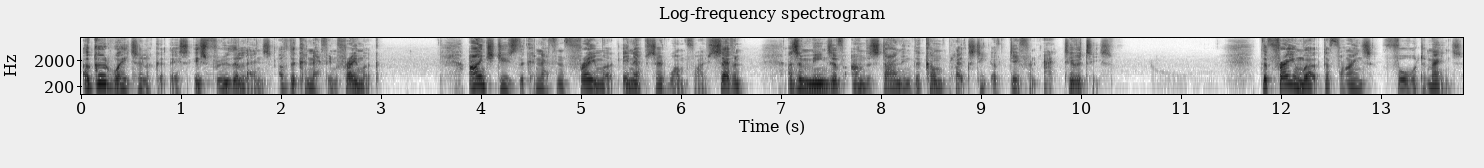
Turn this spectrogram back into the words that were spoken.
A good way to look at this is through the lens of the Cynefin framework. I introduced the Cynefin framework in episode 157 as a means of understanding the complexity of different activities. The framework defines four domains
